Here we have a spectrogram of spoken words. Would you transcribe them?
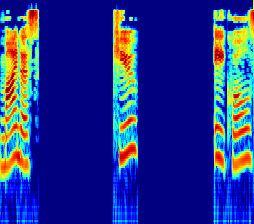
minus Q equals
